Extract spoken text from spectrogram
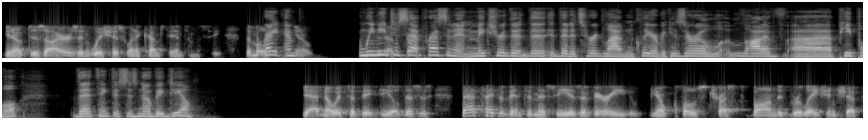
you know, desires and wishes when it comes to intimacy. The most, right. you know, we need to set precedent and make sure that the, that it's heard loud and clear because there are a lot of uh, people that think this is no big deal. Yeah, no, it's a big deal. This is that type of intimacy is a very you know close, trust bonded relationship.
